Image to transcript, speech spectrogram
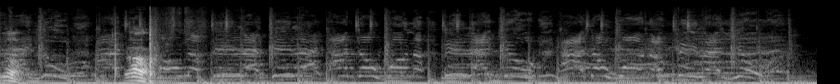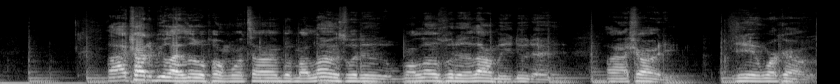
like you. I tried to be like Little Pump one time, but my lungs wouldn't. My lungs wouldn't allow me to do that. I tried it. It didn't work out.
